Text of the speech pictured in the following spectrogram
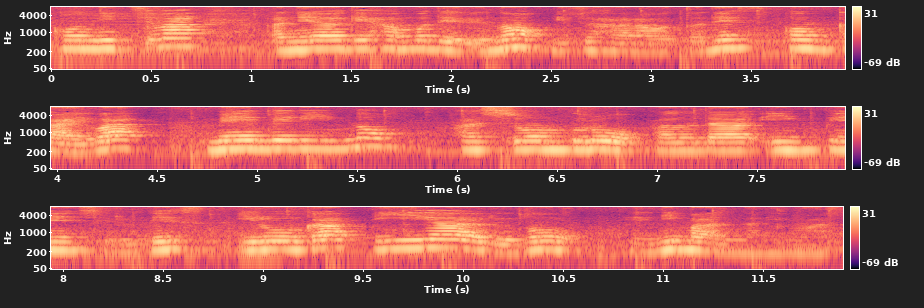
こんにちは。姉上げ派モデルの水原音です。今回はメーベリンのファッションブローパウダーインペンシルです。色が BR の2番になります。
